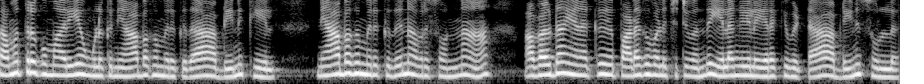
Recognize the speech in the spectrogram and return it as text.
சமுத்திரகுமாரியே உங்களுக்கு ஞாபகம் இருக்குதா? அப்படின்னு கேள். ஞாபகம் இருக்குதுன்னு அவர் சொன்னால் அவள் தான் எனக்கு படகு வலிச்சிட்டு வந்து இலங்கையில் இறக்கி விட்டா? அப்படின்னு சொல்லு.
